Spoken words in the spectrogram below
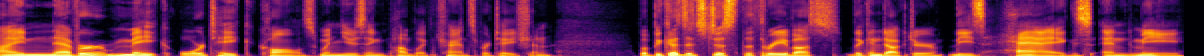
I never make or take calls when using public transportation. But because it's just the three of us, the conductor, these hags, and me,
